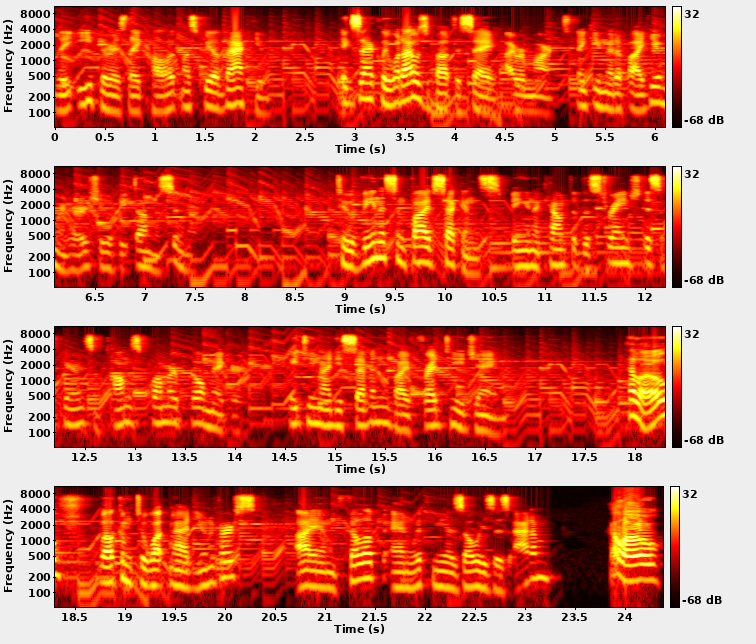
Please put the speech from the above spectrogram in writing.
the ether as they call it, must be a vacuum. Exactly what I was about to say, I remarked, thinking that if I humored her, she would be done the sooner. To Venus in Five Seconds, being an account of the strange disappearance of Thomas Plummer, Pillmaker, 1897, by Fred T. Jane. Hello, welcome to What Mad Universe. I am Philip, and with me, as always, is Adam. Hello.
